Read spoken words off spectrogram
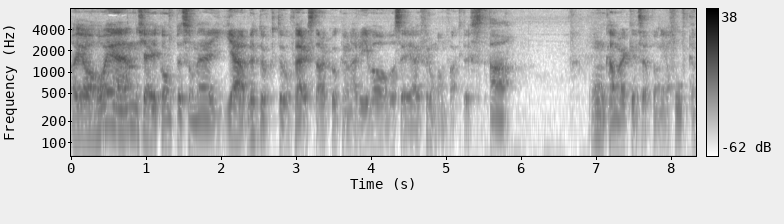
Ja, jag har ju en tjejkompis som är jävligt duktig och färgstark och kunna riva av och säga ifrån faktiskt. Ja. Hon kan verkligen sätta ner foten.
